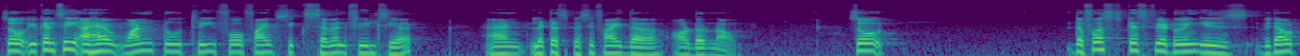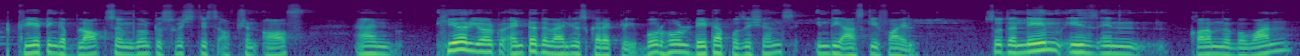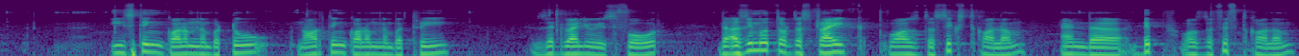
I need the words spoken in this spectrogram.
So you can see I have 1, 2, 3, 4, 5, 6, 7 fields here and let us specify the order now. So the first test we are doing is without creating a block so I'm going to switch this option off and here you have to enter the values correctly borehole data positions in the ASCII file so the name is in column number 1, easting column number 2, northing column number 3, z value is 4. The azimuth or the strike was the sixth column and the dip was the fifth column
